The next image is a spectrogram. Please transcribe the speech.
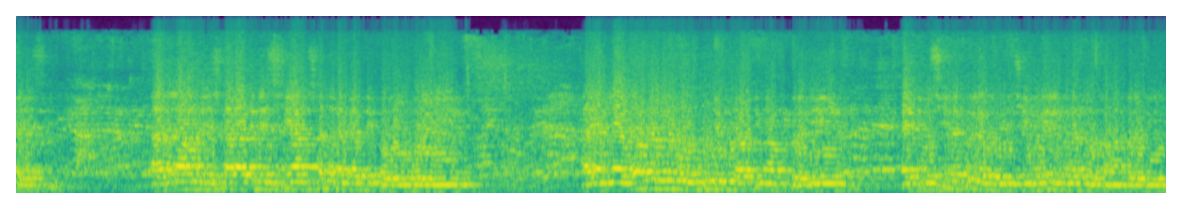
করেছি আমাদের সারা দিনের শ্যাম সাধনা করতে কবল করে নিন আয় আল্লাহ বন্ধুটি প্রতি মাফ করে দিন এত সেরা করে জীবনের গুণাগুলো ক্ষমা করে দিন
